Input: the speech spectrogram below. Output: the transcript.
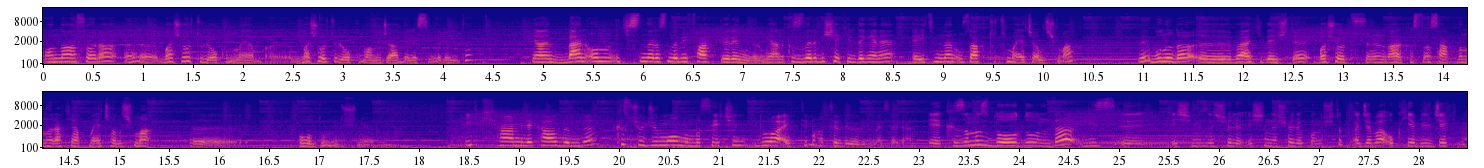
Ondan sonra e, başörtülü okunmaya, e, başörtülü okuma mücadelesi verildi. Yani ben onun ikisinin arasında bir fark göremiyorum. Yani kızları bir şekilde gene eğitimden uzak tutmaya çalışmak ve bunu da e, belki de işte başörtüsünün arkasına saklanarak yapmaya çalışma e, olduğunu düşünüyorum. İlk hamile kaldığımda kız çocuğum olmaması için dua ettiğimi hatırlıyorum mesela. E, kızımız doğduğunda biz e, eşimizle şöyle eşimle şöyle konuştuk. Acaba okuyabilecek mi?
